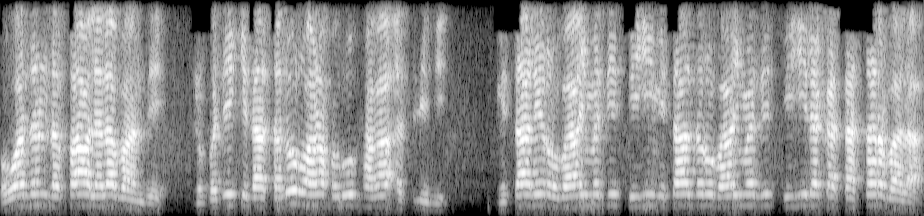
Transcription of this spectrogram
وزن د فعل لا باندې نو په دې کې دا څلور واړه حروف هغه اصلي دي مثال رباعی مزید فيه مثال در رباعی مزید فيه لکه تسر بلا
